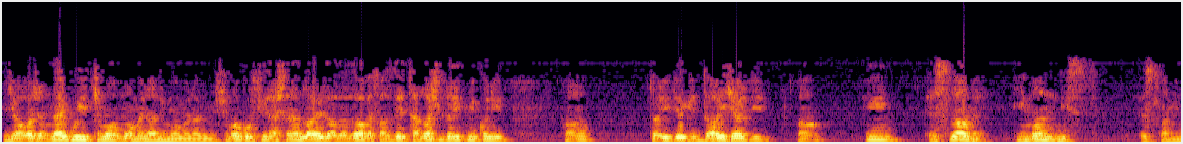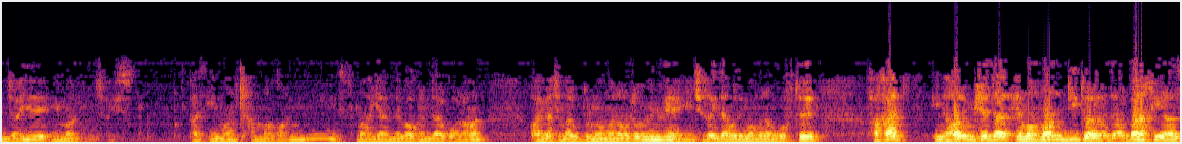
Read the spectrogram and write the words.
میگه آقا جان نگویید که ما مؤمنانی مؤمنانی شما گفتید اشترا لا اله الا الله تازه تلاشی دارید می‌کنید. ها؟ دارید یک دایی کردید. ها؟ این اسلامه. ایمان نیست. اسلام اینجاییه ایمان اینجاییست. پس ایمان کم مقامی نیست. ما اگر نگاه کنیم در قرآن آیات مربوط به مؤمنان رو می‌بینیم. این چیزایی در مورد مؤمنان گفته فقط اینها رو میشه در امامان دید و در برخی از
